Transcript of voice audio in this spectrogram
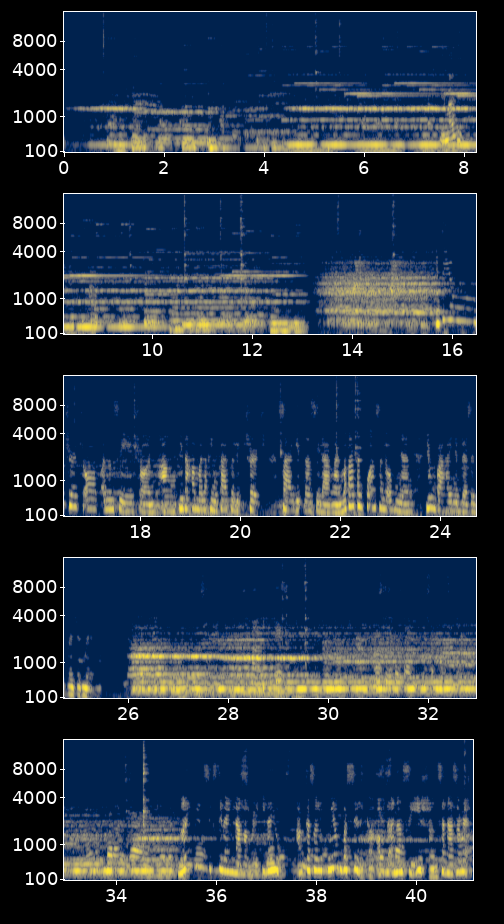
Church of Annunciation, ang pinakamalaking Catholic Church sa gitnang silangan. Matatagpuan sa loob niyan yung bahay ni Blessed Virgin Mary. Barangay. 1969 lamang na itinayo ang kasalukuyang Basilica of the Annunciation sa Nazareth.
